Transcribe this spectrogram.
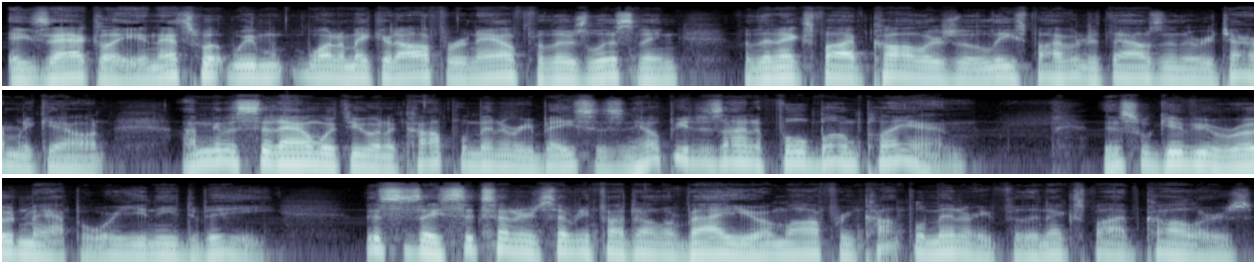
Exactly, and that's what we want to make an offer now for those listening. For the next five callers with at least five hundred thousand in the retirement account, I'm going to sit down with you on a complimentary basis and help you design a full blown plan. This will give you a roadmap of where you need to be. This is a $675 value I'm offering complimentary for the next five callers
